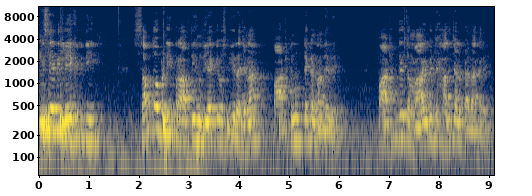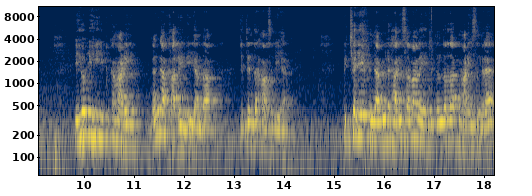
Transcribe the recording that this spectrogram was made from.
ਕਿਸੇ ਵੀ ਲੇਖਕ ਦੀ ਸਭ ਤੋਂ ਵੱਡੀ ਪ੍ਰਾਪਤੀ ਹੁੰਦੀ ਹੈ ਕਿ ਉਸ ਦੀ ਰਚਨਾ ਪਾਠਕ ਨੂੰ ਟਿਕਣ ਨਾ ਦੇਵੇ। ਪਾਠਕ ਦੇ ਦਿਮਾਗ ਵਿੱਚ ਹਲਚਲ ਪੈਦਾ ਕਰੇ। ਇਹੋ ਜਿਹੀ ਇੱਕ ਕਹਾਣੀ ਗੰਗਾ ਖਾਲੀ ਨਹੀਂ ਜਾਂਦਾ, ਜਤਿੰਦਰ ਹੰਸ ਦੀ ਹੈ। ਪਿੱਛੇ ਜੇ ਪੰਜਾਬੀ ਲਿਖਾਰੀ ਸਭਾ ਨੇ ਜਤਿੰਦਰ ਦਾ ਕਹਾਣੀ ਸੰਗ੍ਰਹਿ,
